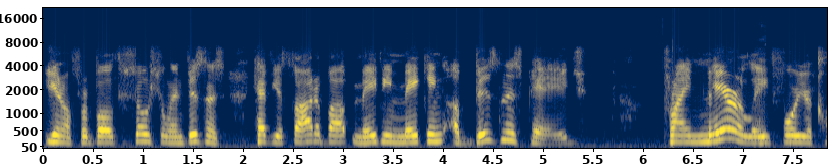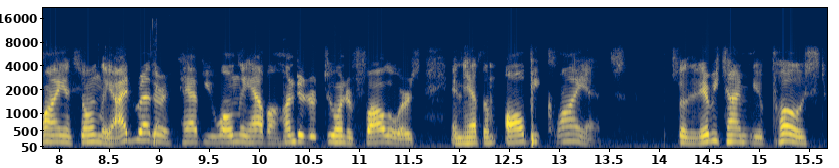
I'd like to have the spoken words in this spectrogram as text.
you know, for both social and business. Have you thought about maybe making a business page primarily for your clients only? I'd rather have you only have 100 or 200 followers and have them all be clients so that every time you post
